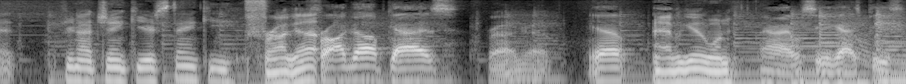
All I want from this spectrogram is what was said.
right. If you're not janky, you're stanky. Frog up. Frog up, guys. Frog up. Yep. Have a good one. All right, we'll see you guys. Peace.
